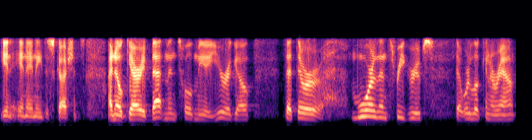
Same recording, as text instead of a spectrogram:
in, in any discussions. I know Gary Bettman told me a year ago that there were more than three groups that were looking around.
